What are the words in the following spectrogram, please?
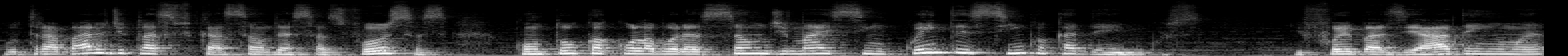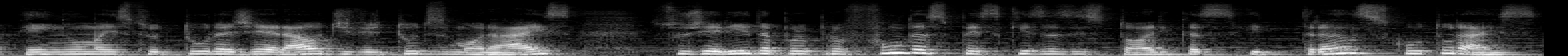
O trabalho de classificação dessas forças contou com a colaboração de mais 55 acadêmicos e foi baseada em uma, em uma estrutura geral de virtudes morais sugerida por profundas pesquisas históricas e transculturais.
